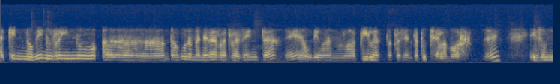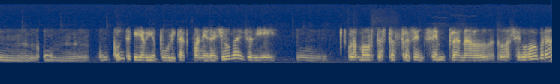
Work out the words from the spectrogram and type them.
aquest noveno reino eh, d'alguna manera representa, eh, ho diuen a la pila, representa potser l'amor. Eh? És un, un conte que ja havia publicat quan era jove, és a dir, mm, la mort està present sempre en, el, en la seva obra,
